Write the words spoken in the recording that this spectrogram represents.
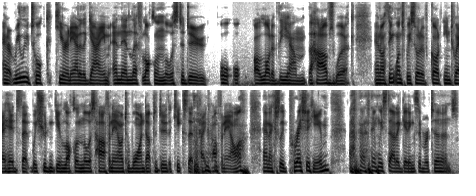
and it really took Kieran out of the game and then left Lachlan Lewis to do all, all, a lot of the um, the halves work. And I think once we sort of got into our heads that we shouldn't give Lachlan Lewis half an hour to wind up to do the kicks that take half an hour and actually pressure him, then we started getting some returns.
